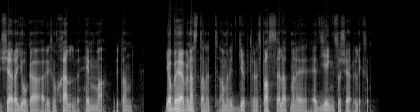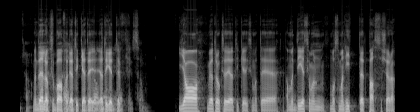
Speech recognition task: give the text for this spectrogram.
köra yoga liksom själv hemma utan jag behöver nästan ett, ja, ett gruppträningspass eller att man är ett gäng som kör det liksom. Ja, Men det är också bara för att jag tycker att det- jag tycker att det- liksom. Ja, men jag tror också att jag tycker liksom att det ja men dels ska man, måste man hitta ett pass och köra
